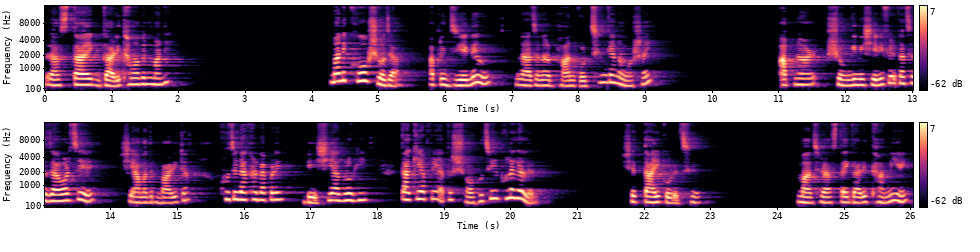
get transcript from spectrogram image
রাস্তায় গাড়ি থামাবেন মানে? মানে খুব সোজা। আপনি জেনেও না জানার ভান করছেন কেন মশাই? আপনার সঙ্গিনী শেরিফের কাছে যাওয়ার চেয়ে সে আমাদের বাড়িটা খুঁজে দেখার ব্যাপারে বেশি আগ্রহী। তা কি আপনি এত সহজেই ভুলে গেলেন? সে তাই করেছে। মাঝ রাস্তায় গাড়ি থামিয়ে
